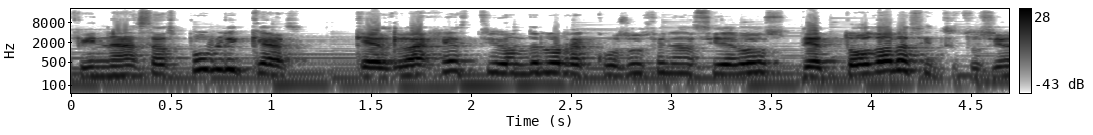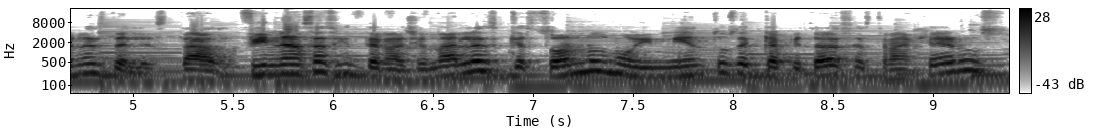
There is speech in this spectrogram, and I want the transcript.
Finanzas públicas, que es la gestión de los recursos financieros de todas las instituciones del Estado. Finanzas internacionales, que son los movimientos de capitales extranjeros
